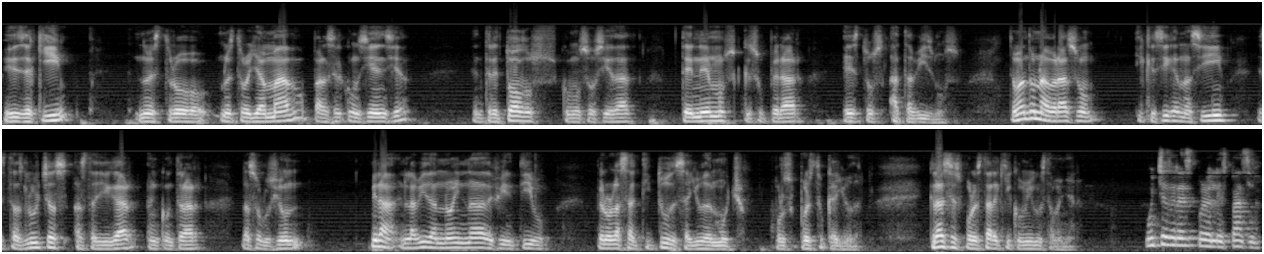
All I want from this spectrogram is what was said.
Y desde aquí, nuestro, nuestro llamado para hacer conciencia, entre todos como sociedad, tenemos que superar estos atavismos. Te mando un abrazo y que sigan así estas luchas hasta llegar a encontrar la solución. Mira, en la vida no hay nada definitivo, pero las actitudes ayudan mucho, por supuesto que ayudan. Gracias por estar aquí conmigo esta mañana. Muchas gracias por el espacio.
